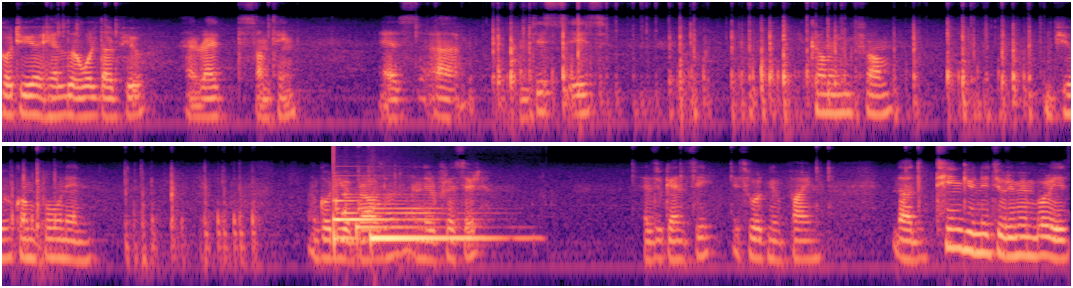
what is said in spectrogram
Go to your hello world view and write something as uh, this is coming from Vue component. Go to your browser and refresh it. As you can see it's working fine. Now the thing you need to remember is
